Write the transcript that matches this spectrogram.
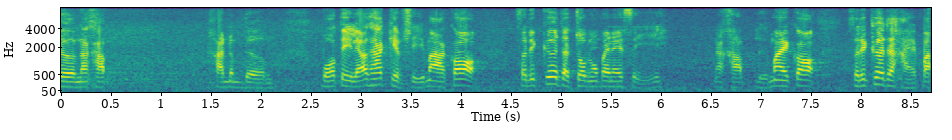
เดิมๆนะครับ คานเดิมๆปกติแล้วถ้าเก็บสีมาก็สติกเกอร์จะจมลงไปในสีนะครับ หรือไม่ก็สติกเกอร์จะหายไป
